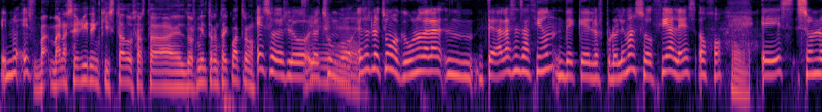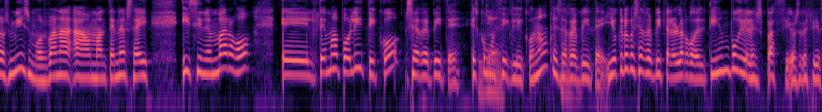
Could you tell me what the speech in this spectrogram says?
Eh, no- es, Va- ¿Van a seguir enquistados hasta el 2034? eso es lo, lo chungo. Eso es lo chungo, que uno da la- mm, te da la sensación de que los problemas sociales, ojo, es, son los mismos, van a, a mantenerse ahí. Y sin embargo, el tema político se repite. Es como cíclico, ¿no? Que se repite. Yo creo que se repite a lo largo del tiempo y del espacio. Es decir,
